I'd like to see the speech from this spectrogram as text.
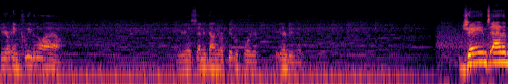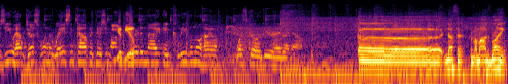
here in Cleveland, Ohio. And we're gonna send it down to our pit reporter to interview him. James Adams, you have just won the racing competition Yep, here tonight in Cleveland, Ohio. What's going through your head right now? Uh, nothing. My mind's blank.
